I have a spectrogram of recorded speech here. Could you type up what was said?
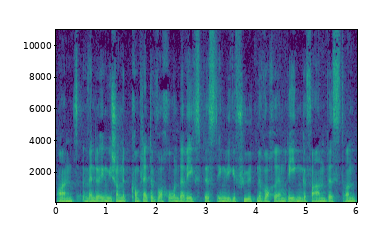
und wenn du irgendwie schon eine komplette Woche unterwegs bist, irgendwie gefühlt eine Woche im Regen gefahren bist und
